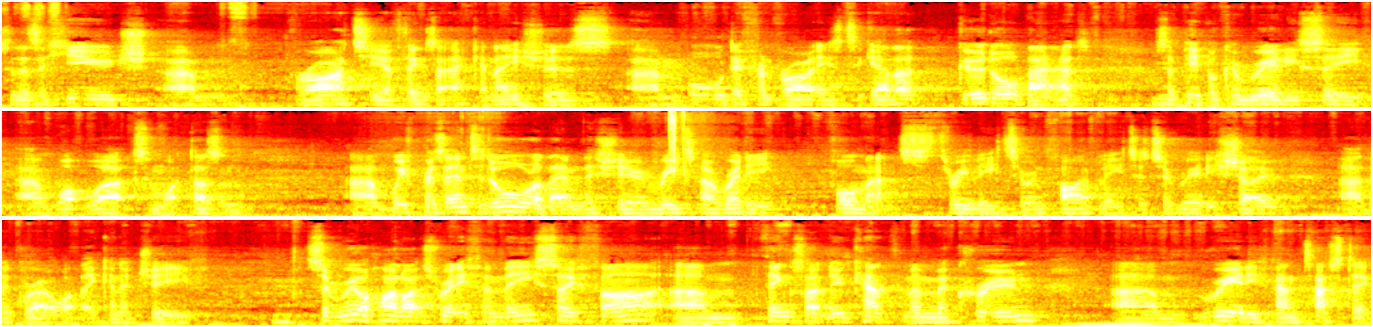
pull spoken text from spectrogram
So there's a huge um, variety of things like echinaceas, um, all different varieties together, good or bad, so people can really see um, what works and what doesn't. Um, we've presented all of them this year in retail ready formats, 3 litre and 5 litre, to really show uh, the grower what they can achieve. Some real highlights really for me so far, um, things like Leucanthemum and Macaroon, um, really fantastic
